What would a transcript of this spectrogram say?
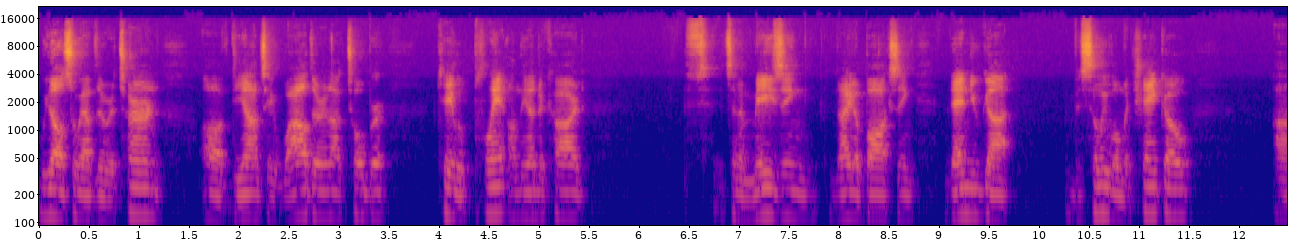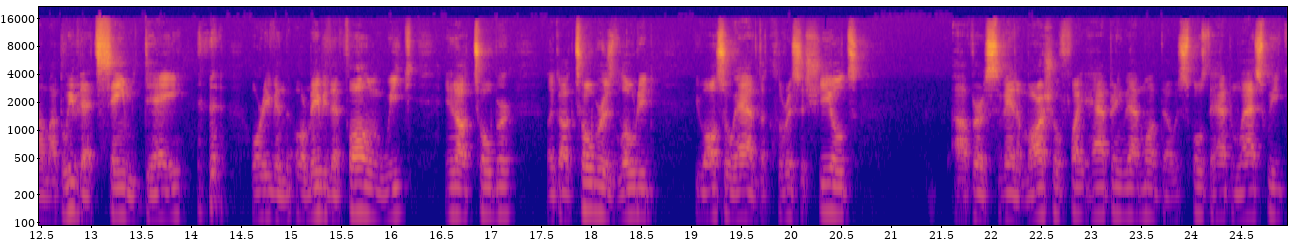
We also have the return of Deontay Wilder in October. Caleb Plant on the undercard. It's an amazing night of boxing. Then you got Vasily Lomachenko. Um, I believe that same day, or even or maybe the following week in October. Like October is loaded. You also have the Claressa Shields uh, versus Savannah Marshall fight happening that month. That was supposed to happen last week,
